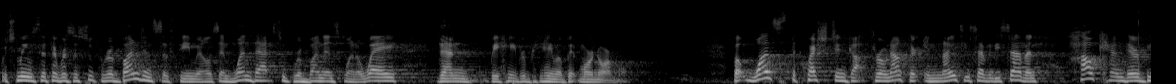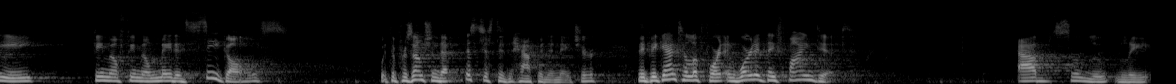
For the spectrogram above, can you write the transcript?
which means that there was a superabundance of females. And when that superabundance went away, then behavior became a bit more normal. But once the question got thrown out there in 1977, how can there be female female mated seagulls with the presumption that this just didn't happen in nature? They began to look for it, and where did they find it? Absolutely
